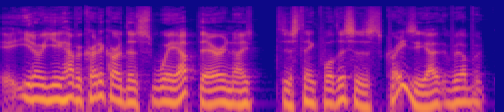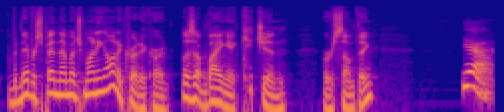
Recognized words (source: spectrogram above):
you know, you have a credit card that's way up there, and I just think, well, this is crazy. I, I would never spend that much money on a credit card unless I'm buying a kitchen or something. Yeah,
